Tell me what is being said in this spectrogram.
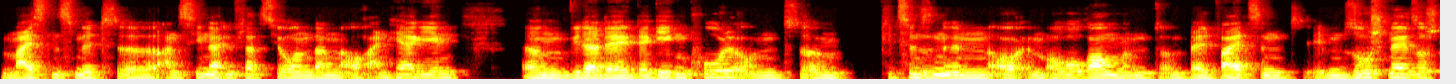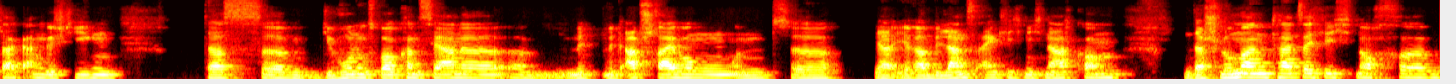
meistens mit anziehender Inflation dann auch einhergehen, ähm, wieder der, der Gegenpol. Und ähm, die Zinsen in, im Euroraum und, und weltweit sind eben so schnell, so stark angestiegen, dass ähm, die Wohnungsbaukonzerne ähm, mit, mit Abschreibungen und äh, ja, ihrer Bilanz eigentlich nicht nachkommen. Und da schlummern tatsächlich noch äh,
